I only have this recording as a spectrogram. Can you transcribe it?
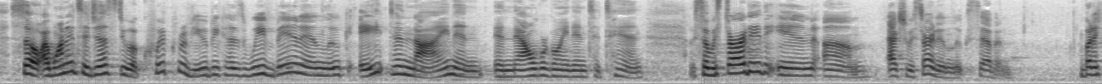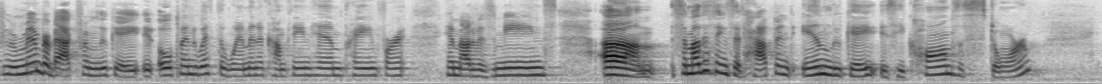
So, I wanted to just do a quick review because we've been in Luke 8 and 9, and, and now we're going into 10. So, we started in, um, actually, we started in Luke 7. But if you remember back from Luke 8, it opened with the women accompanying him, praying for him out of his means. Um, some other things that happened in Luke 8 is he calms a storm,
